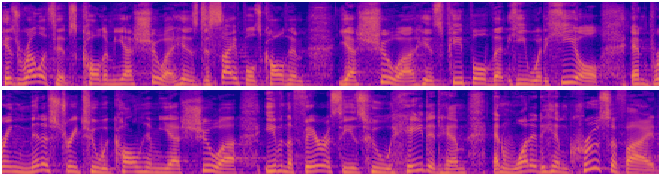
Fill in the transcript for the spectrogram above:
His relatives called him Yeshua. His disciples called him Yeshua. His people that he would heal and bring ministry to would call him Yeshua. Even the Pharisees who hated him and wanted him crucified,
